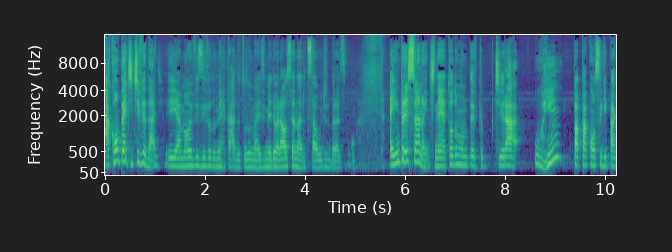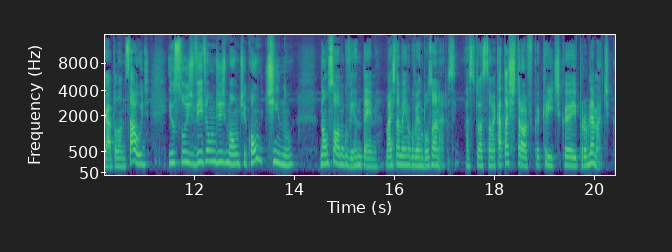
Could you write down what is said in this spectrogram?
a competitividade e a mão invisível do mercado e tudo mais, e melhorar o cenário de saúde do Brasil é impressionante, né? Todo mundo teve que tirar o rim para conseguir pagar plano de saúde e o SUS vive um desmonte contínuo, não só no governo Temer, mas também no governo Bolsonaro. Assim. A situação é catastrófica, crítica e problemática.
